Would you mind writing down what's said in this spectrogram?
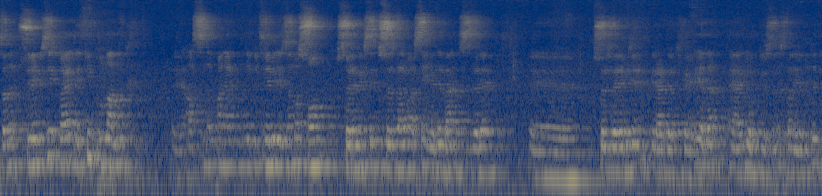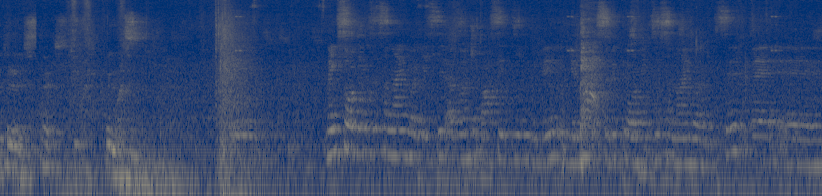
Sanırım süremizi gayet etkin kullandık. Ee, aslında panel burada bitirebiliriz ama son söylemek istediğiniz sözler varsa yine de ben sizlere e, söz verebilirim birer dakikayla ya da eğer yok diyorsanız paneli burada bitiririz. Evet. Buyurun. Mayıs Organize Sanayi Bölgesi az önce bahsettiğim gibi 20 asırlık bir organize sanayi bölgesi ve eee,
